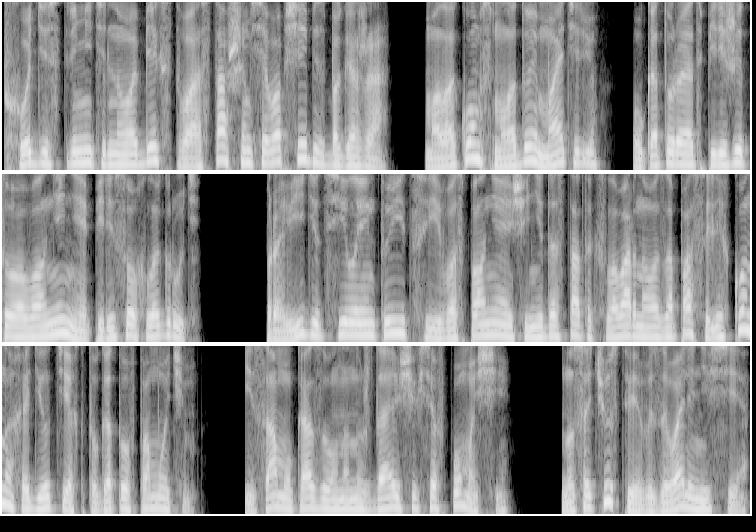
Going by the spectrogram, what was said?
в ходе стремительного бегства, оставшимся вообще без багажа, молоком с молодой матерью, у которой от пережитого волнения пересохла грудь. Провидец сила интуиции, восполняющий недостаток словарного запаса, легко находил тех, кто готов помочь им, и сам указывал на нуждающихся в помощи. Но сочувствие вызывали не все.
